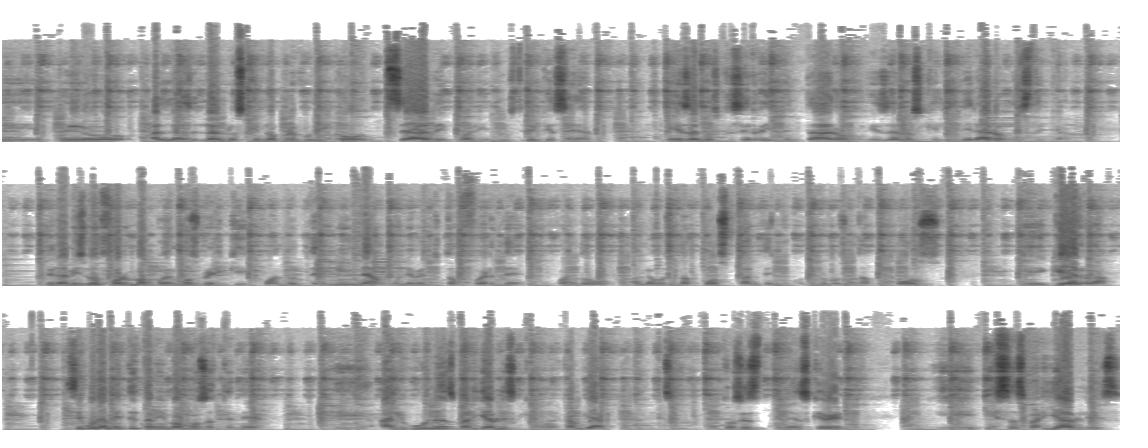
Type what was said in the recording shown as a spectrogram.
Eh, pero a, los que no perjudicó, sea de cual industria que sea, es a los que se reinventaron, es a los que lideraron este cambio. De la misma forma podemos ver que cuando termina un evento tan fuerte, cuando hablamos de una post-pandemia, cuando hablamos de una post-guerra, seguramente también vamos a tener eh, algunas variables que van a cambiar. Entonces tienes que ver eh, esas variables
